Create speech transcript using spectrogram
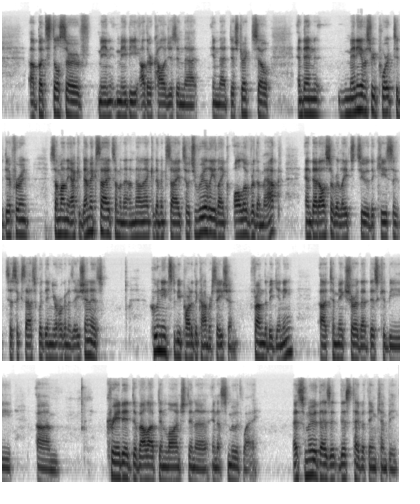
uh, but still serve may, maybe other colleges in that in that district. So, and then many of us report to different some on the academic side, some on the non-academic side. So it's really like all over the map. And that also relates to the keys to success within your organization is who needs to be part of the conversation from the beginning uh, to make sure that this could be um, created, developed, and launched in a in a smooth way, as smooth as it this type of thing can be.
